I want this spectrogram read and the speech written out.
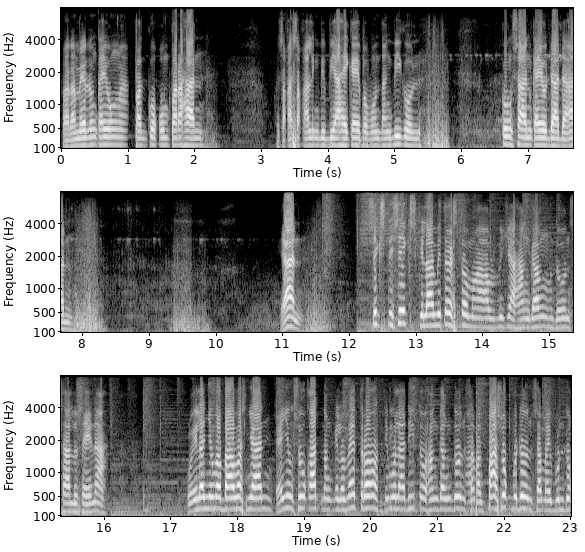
Para meron kayong ah, pagkukumparahan kung sakasakaling bibiyahe kayo papuntang Bicol kung saan kayo dadaan. Yan. 66 kilometers to mga kaprobinsya hanggang doon sa Lucena. Kung ilan yung mabawas niyan, yan yung sukat ng kilometro simula dito hanggang doon sa pagpasok mo doon sa may bundok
